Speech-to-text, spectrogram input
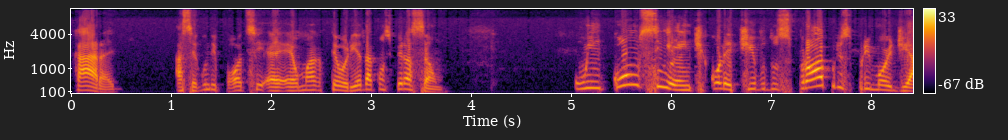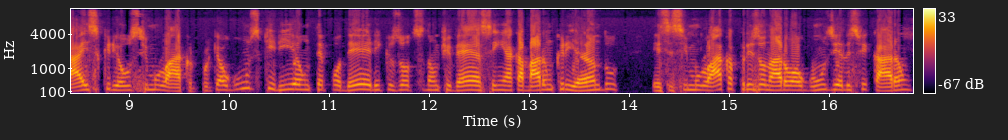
Cara, a segunda hipótese é, é uma teoria da conspiração. O inconsciente coletivo dos próprios primordiais criou o simulacro, porque alguns queriam ter poder e que os outros não tivessem, e acabaram criando esse simulacro, aprisionaram alguns e eles ficaram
